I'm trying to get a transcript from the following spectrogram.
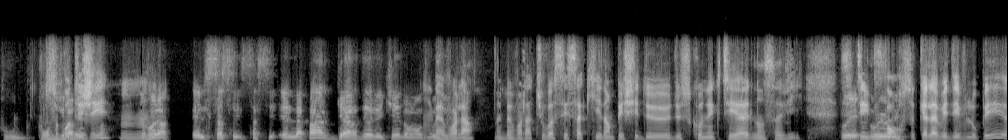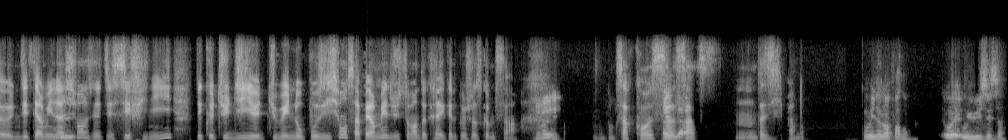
pour, pour se protéger. Avec, -hmm. Voilà. Elle, ça c'est ça c'est, elle l'a pas gardé avec elle dans l'entreprise. Ben voilà. Eh ben voilà, tu vois, c'est ça qui l'empêchait de, de se connecter à elle dans sa vie. C'était une oui, force oui. qu'elle avait développée, euh, une détermination, c'était c'est fini. Dès que tu dis, euh, tu mets une opposition, ça permet justement de créer quelque chose comme ça. Oui. Donc ça, co- ça, ça- Mm, vas-y, pardon. Oui, non, non, pardon. Ouais, oui, oui, c'est ça.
